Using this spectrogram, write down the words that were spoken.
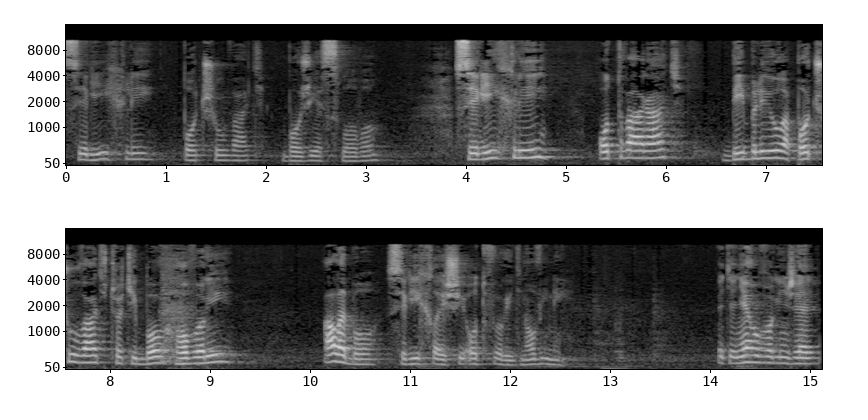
Si rýchly počúvať Božie slovo. Si rýchly otvárať Bibliu a počúvať, čo ti Boh hovorí, alebo si rýchlejší otvoriť noviny. Viete, nehovorím, že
